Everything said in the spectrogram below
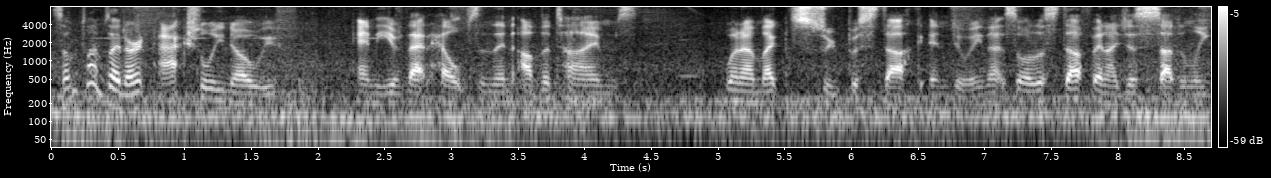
Sometimes I don't actually know if any of that helps, and then other times when I'm like super stuck and doing that sort of stuff, and I just suddenly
